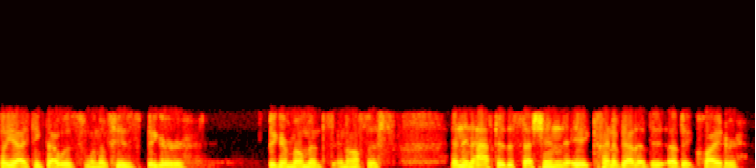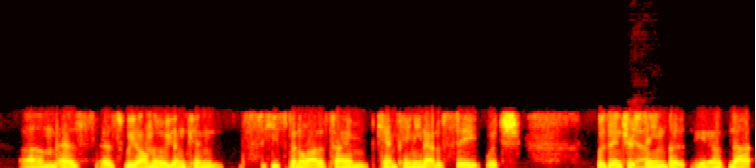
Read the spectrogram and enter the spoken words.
but yeah, I think that was one of his bigger bigger moments in office. And then after the session, it kind of got a bit a bit quieter. Um, as as we all know, Youngkin he spent a lot of time campaigning out of state, which was interesting, but you know not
